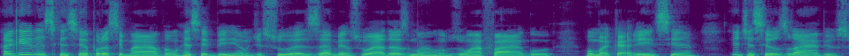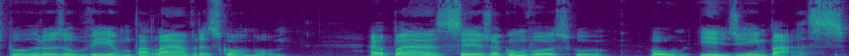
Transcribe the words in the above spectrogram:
Aqueles que se aproximavam recebiam de suas abençoadas mãos um afago, uma carícia, e de seus lábios puros ouviam palavras como A paz seja convosco, ou ide em paz.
